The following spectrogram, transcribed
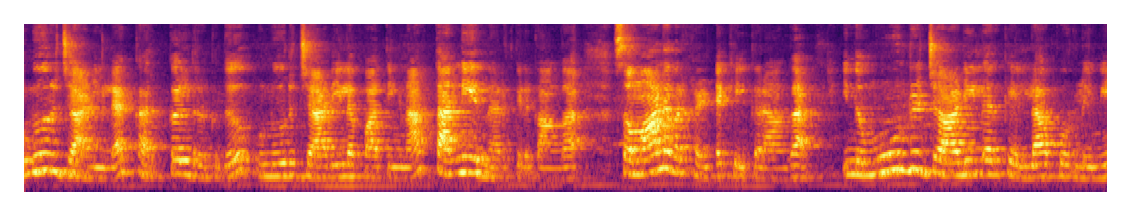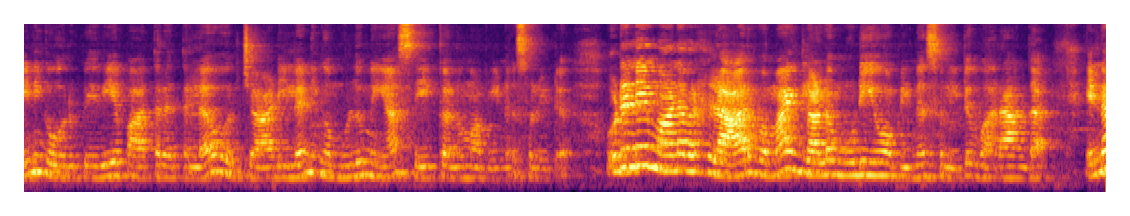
இன்னொரு ஜாடியில் கற்கள் இருக்குது. இன்னொரு ஜாடியில் பார்த்தீங்கன்னா தண்ணீர் நிரப்பியிருக்காங்க. ஸோ மாணவர்கள்ட்ட கேட்குறாங்க இந்த மூன்று ஜாடியில இருக்க எல்லா பொருளையுமே நீங்க ஒரு பெரிய பாத்திரத்துல ஒரு ஜாடியில நீங்க முழுமையா சேர்க்கணும் அப்படின்னு சொல்லிட்டு. உடனே மாணவர்கள் ஆர்வமா எங்களால முடியும் அப்படின்னு சொல்லிட்டு வராங்க. என்ன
